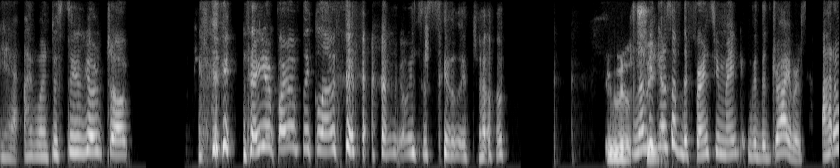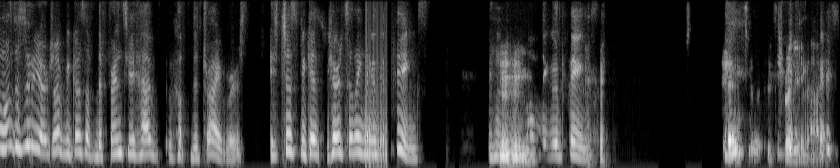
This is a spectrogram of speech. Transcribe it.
Yeah, I want to steal your job. now you're part of the club. I'm going to steal the job. Not see because of the friends you make with the drivers. I don't want to steal your job because of the friends you have of the drivers. It's just because you're telling me good things. And Mhm. love the good things. it's, it's really nice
